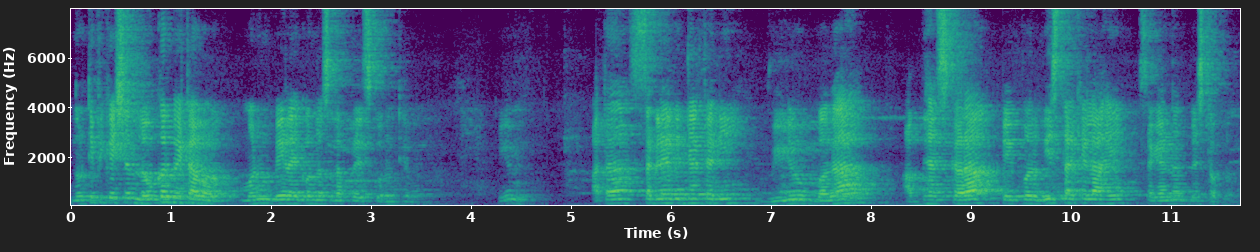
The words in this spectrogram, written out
नोटिफिकेशन लवकर भेटावं म्हणून बेल आयकॉनला सुद्धा प्रेस करून ठेवा. ठीक आहे आता सगळ्या विद्यार्थ्यांनी व्हिडिओ बघा अभ्यास करा. पेपर वीस तारखेला आहे. सगळ्यांना बेस्ट ऑफ लक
